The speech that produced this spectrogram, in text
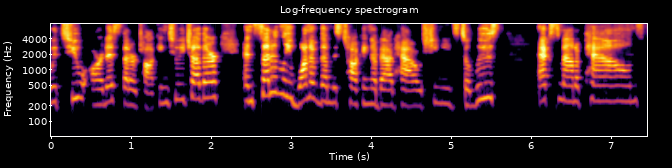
with two artists that are talking to each other and suddenly one of them is talking about how she needs to lose x amount of pounds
